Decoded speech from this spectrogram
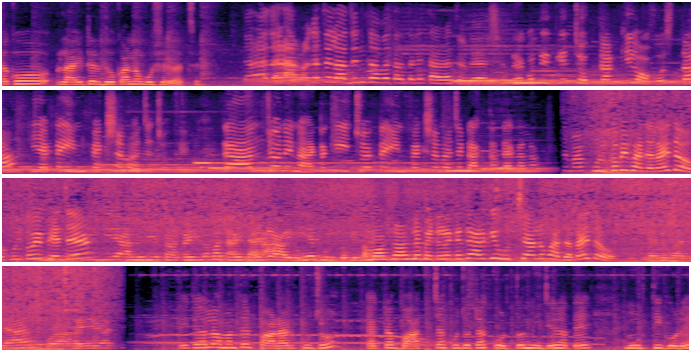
দেখো লাইটের দোকানও বসে গেছে। দাঁড়া দাঁড়া আমার কাছে লজিন খাবে তাড়াতাড়ি তারা চলে আসে। দেখো দিদির চোখটার কি অবস্থা কি একটা ইনফেকশন হয়েছে চোখে। না একটা কিছু একটা ইনফেকশন হয়েছে ডাক্তার দেখালাম ফুলকপি ভাজা তাই তো? ফুলকপি ভেজে। দিয়ে আলু দিয়ে তরকারি করব তাই তাই আলু। দিয়ে ফুলকপি মশলা মশলা বেটে রেখেছে আর কি উচ্ছে আলু ভাজা তাই তো? আলু ভাজা করা হয়ে গেছে। এটা হলো আমাদের পাড়ার পুজো। একটা বাচ্চা পুজোটা করতো নিজের হাতে মূর্তি করে।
